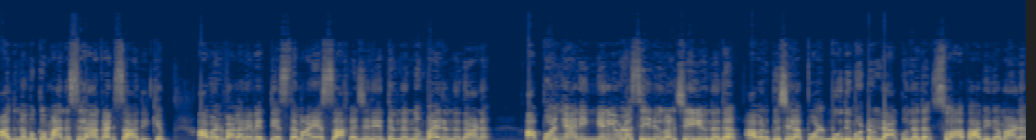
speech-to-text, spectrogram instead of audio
അത് നമുക്ക് മനസ്സിലാകാൻ സാധിക്കും. അവൾ വളരെ വ്യത്യസ്തമായ സാഹചര്യത്തിൽ നിന്നും വരുന്നതാണ്. അപ്പോൾ ഞാൻ ഇങ്ങനെയുള്ള സീനുകൾ ചെയ്യുന്നത് അവൾക്ക് ചിലപ്പോൾ ബുദ്ധിമുട്ടുണ്ടാക്കുന്നത് സ്വാഭാവികമാണ്.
